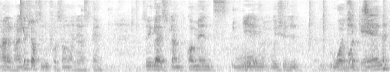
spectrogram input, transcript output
I don't know. I guess we have to look for someone else then. So you guys can comment who Yeah. we should watch, Watch. again.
